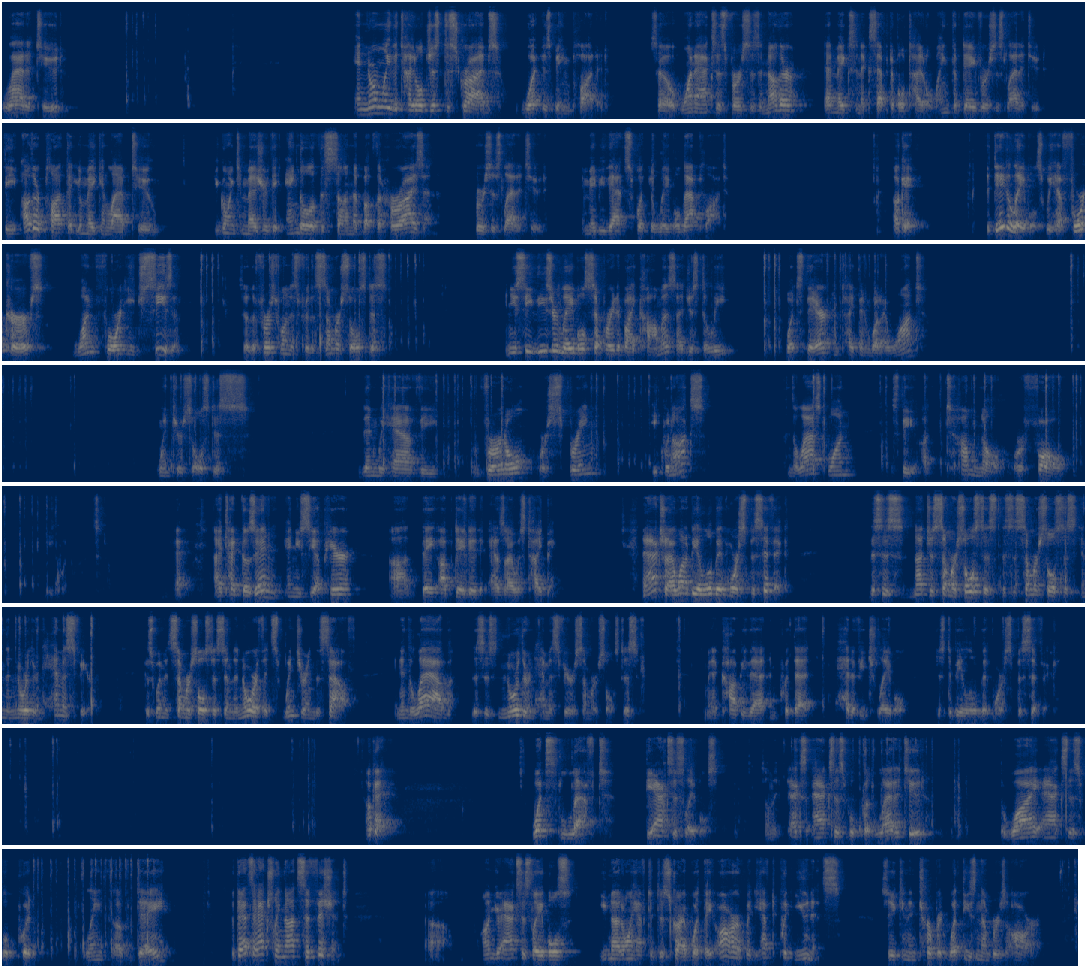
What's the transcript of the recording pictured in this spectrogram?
latitude. And normally the title just describes what is being plotted. So one axis versus another, that makes an acceptable title, length of day versus latitude. The other plot that you'll make in lab two, you're going to measure the angle of the sun above the horizon versus latitude. And maybe that's what you'll label that plot. Okay, the data labels, we have four curves, one for each season. So the first one is for the summer solstice. And you see these are labels separated by commas. I just delete what's there and type in what I want. Winter solstice. Then we have the vernal or spring equinox. And the last one is the autumnal or fall equinox. Okay, I type those in and you see up here, uh, they updated as I was typing. Now actually I want to be a little bit more specific. This is not just summer solstice, this is summer solstice in the northern hemisphere. Because when it's summer solstice in the north, it's winter in the south. And in the lab, this is northern hemisphere summer solstice. I'm going to copy that and put that ahead of each label just to be a little bit more specific. Okay. What's left? The axis labels. So on the x-axis, we'll put latitude. The y-axis, we'll put length of day. But that's actually not sufficient. Uh, on your axis labels, you not only have to describe what they are, but you have to put units so you can interpret what these numbers are.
